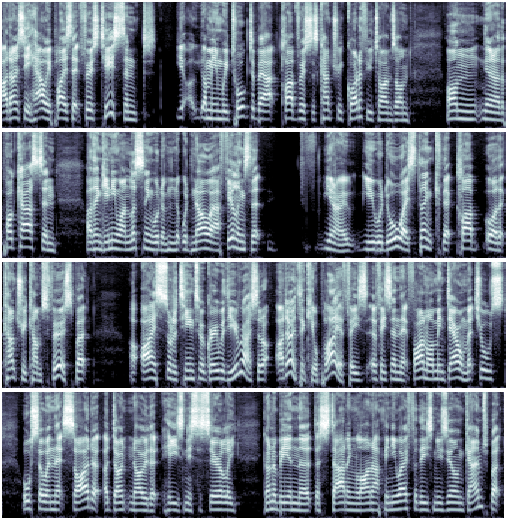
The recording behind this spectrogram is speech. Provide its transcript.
I don't see how he plays that first test. And I mean, we talked about club versus country quite a few times on on you know the podcast, and I think anyone listening would have would know our feelings that you know you would always think that club or that country comes first, but. I sort of tend to agree with you, Raj. That I don't think he'll play if he's if he's in that final. I mean, Daryl Mitchell's also in that side. I don't know that he's necessarily going to be in the, the starting lineup anyway for these New Zealand games, but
